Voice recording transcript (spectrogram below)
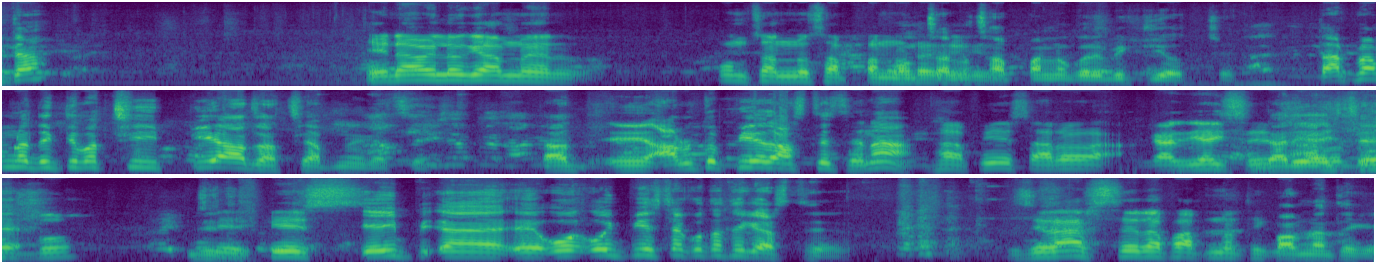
এটা? এটা হইল কি আপনার পঞ্চান্ন ছাপ্পান্ন পঞ্চান্ন ছাপ্পান্ন করে বিক্রি হচ্ছে। তারপর আমরা দেখতে পাচ্ছি পেঁয়াজ আছে আপনার কাছে। তা আরও তো পেঁয়াজ আসতেছে না? হ্যাঁ পেঁয়াজ আরও গাড়ি আইছে গাড়ি আইছে। এই ওই- পেঁয়াজটা কোথা থেকে আসছে? যেটা আসছে এরা পাবনা থেকে। পাবনা থেকে।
